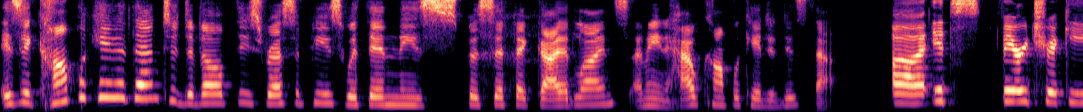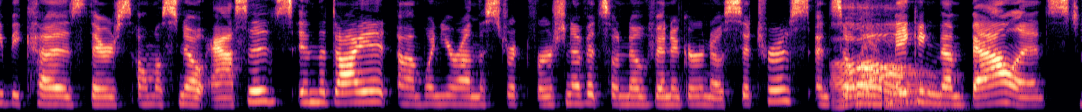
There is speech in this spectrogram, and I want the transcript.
is it complicated then to develop these recipes within these specific guidelines? I mean, how complicated is that? Uh, it's very tricky because there's almost no acids in the diet um, when you're on the strict version of it. So no vinegar, no citrus, and so making them Oh. balanced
